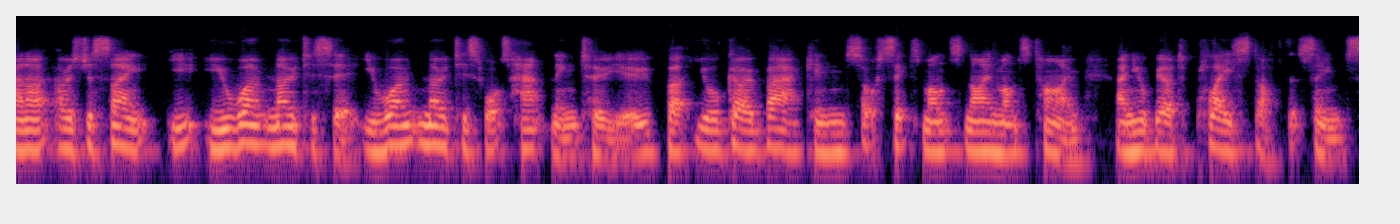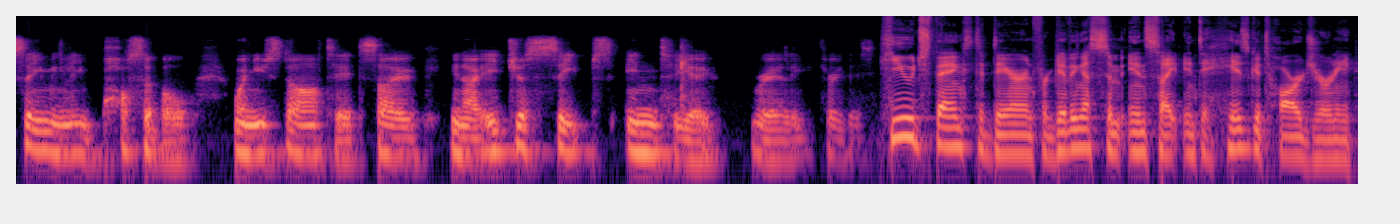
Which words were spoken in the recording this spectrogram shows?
And I, I, was just saying, you, you won't notice it. You won't notice what's happening to you, but you'll go back in sort of six months, nine months' time, and you'll be able to play stuff that seemed seemingly impossible when you started. So, you know, it just seeps into you really through this. Huge thanks to Darren for giving us some insight into his guitar journey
